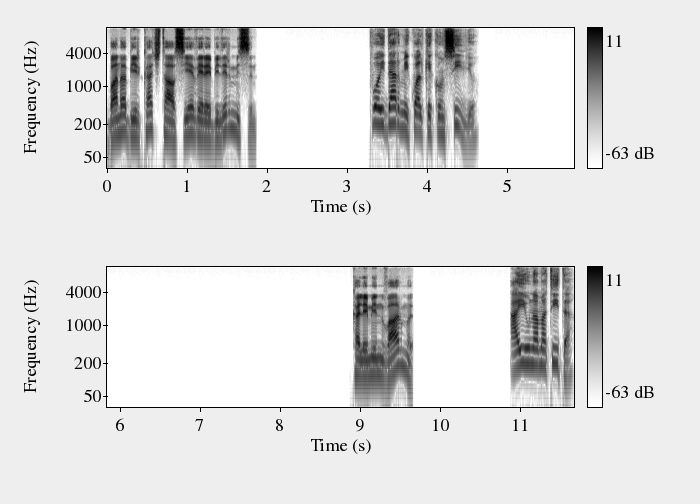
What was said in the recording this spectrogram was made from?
Bana birkaç tavsiye verebilir misin? Puoi darmi qualche consiglio? Kalemin var mı? Hai una matita?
